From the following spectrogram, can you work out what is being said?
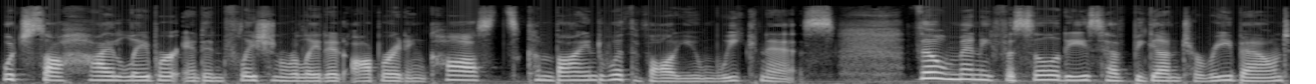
which saw high labor and inflation related operating costs combined with volume weakness. Though many facilities have begun to rebound,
